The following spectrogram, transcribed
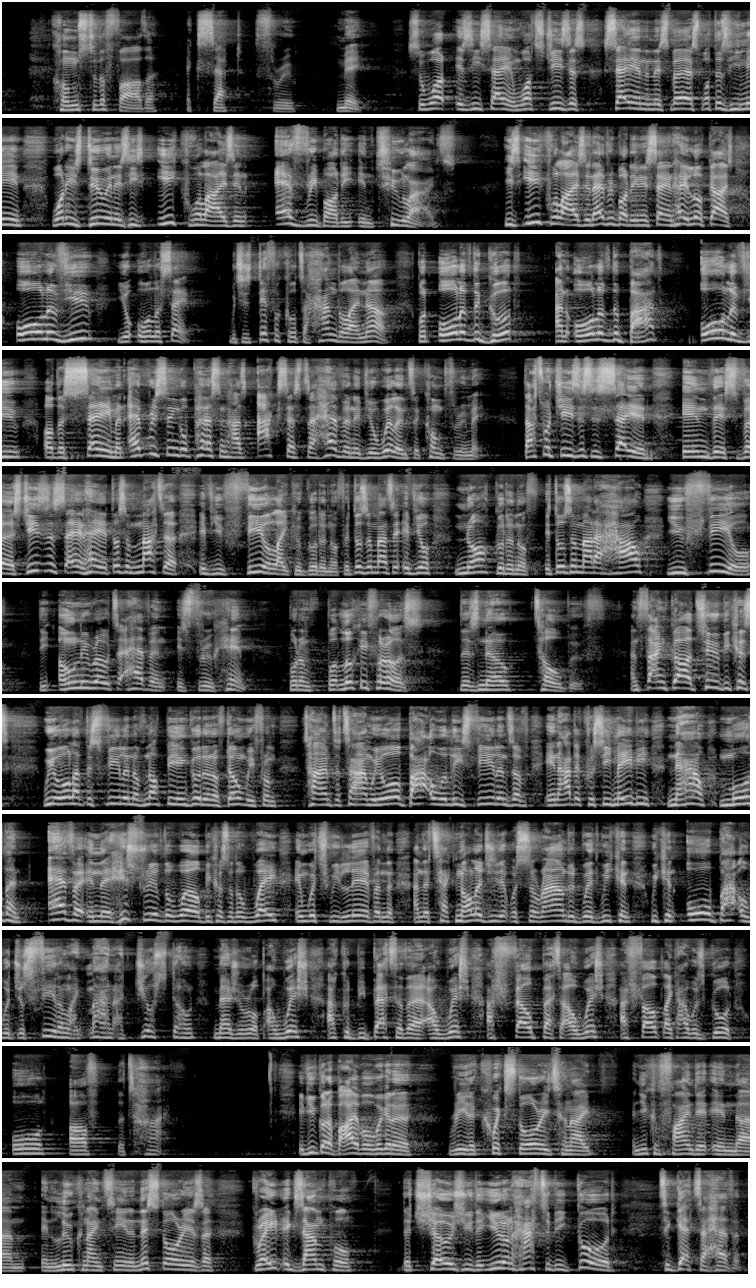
comes to the Father except through me. So, what is he saying? What's Jesus saying in this verse? What does he mean? What he's doing is he's equalizing everybody in two lines. He's equalizing everybody and he's saying, hey, look, guys, all of you, you're all the same, which is difficult to handle, I know. But all of the good and all of the bad, all of you are the same. And every single person has access to heaven if you're willing to come through me. That's what Jesus is saying in this verse. Jesus is saying, hey, it doesn't matter if you feel like you're good enough. It doesn't matter if you're not good enough. It doesn't matter how you feel. The only road to heaven is through Him. But, um, but lucky for us, there's no toll booth. And thank God, too, because we all have this feeling of not being good enough, don't we, from time to time? We all battle with these feelings of inadequacy, maybe now more than ever in the history of the world because of the way in which we live and the, and the technology that we're surrounded with. We can, we can all battle with just feeling like, man, I just don't measure up. I wish I could be better there. I wish I felt better. I wish I felt like I was good all of the time. If you've got a Bible, we're going to read a quick story tonight, and you can find it in, um, in Luke 19. And this story is a great example that shows you that you don't have to be good to get to heaven.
